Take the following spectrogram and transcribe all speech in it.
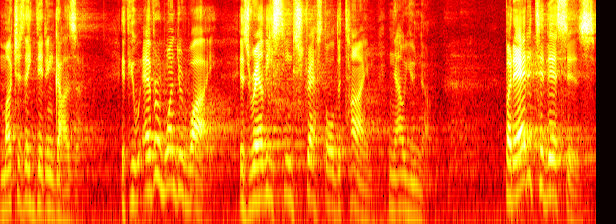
much as they did in Gaza. If you ever wondered why Israelis seem stressed all the time, now you know. But added to this is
